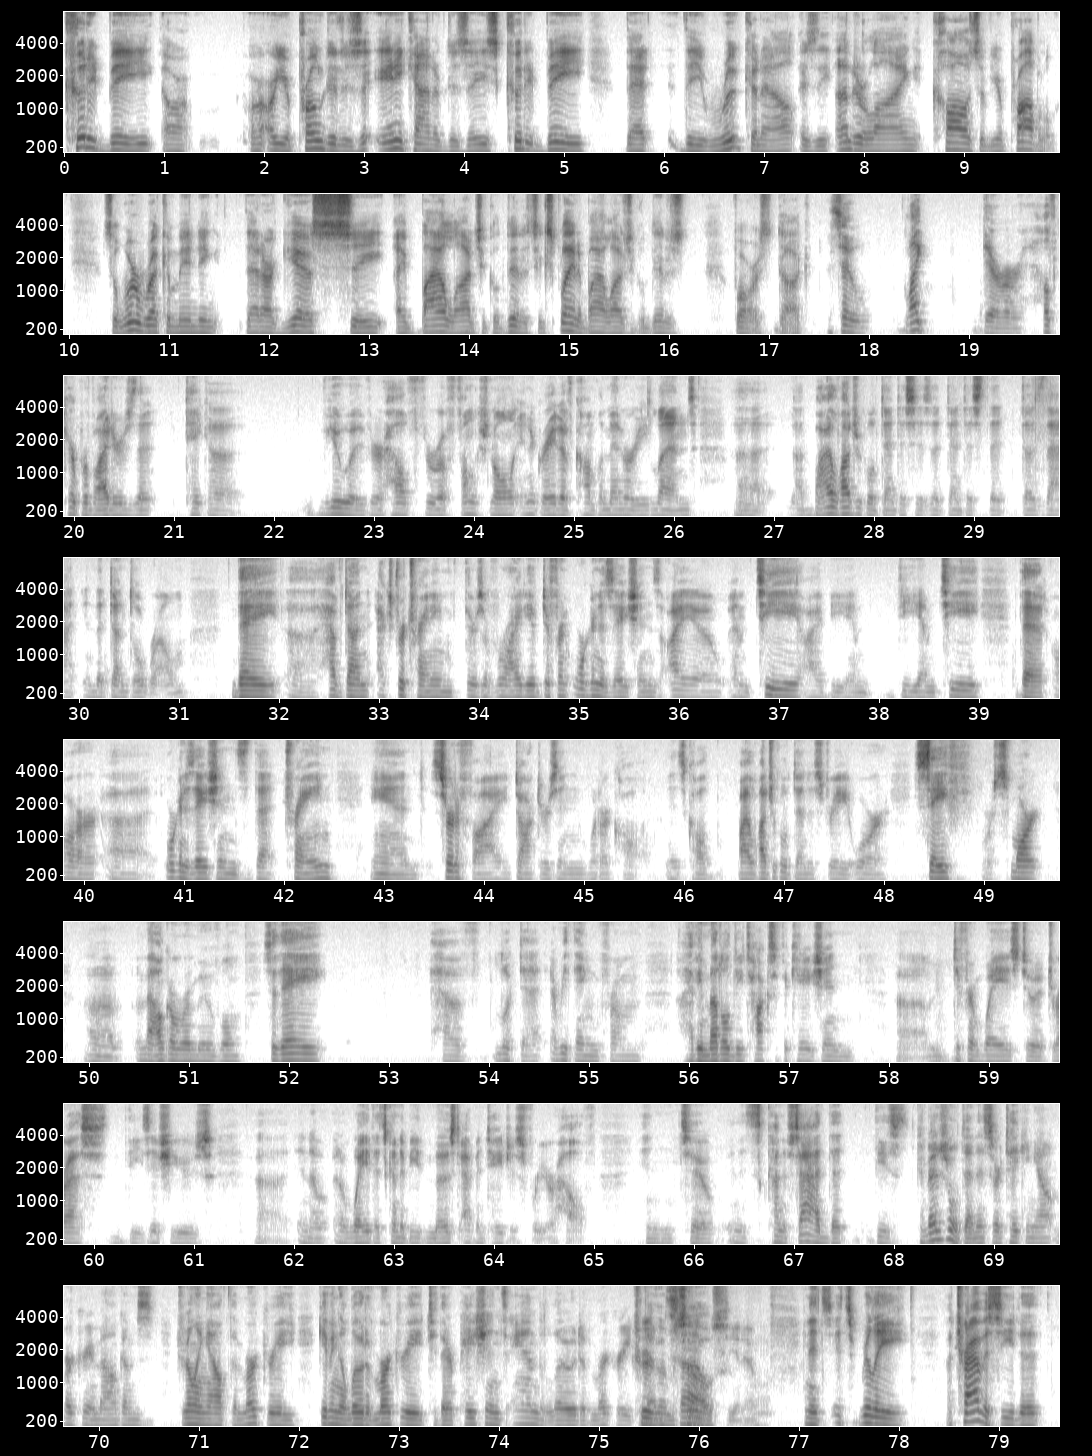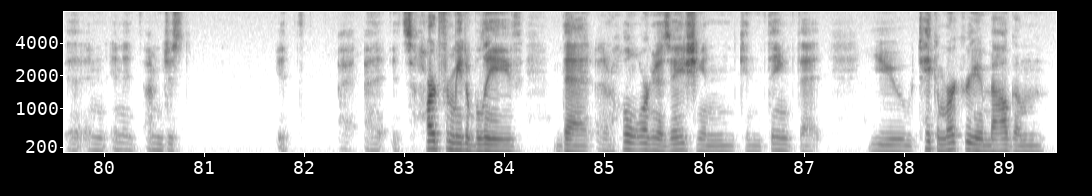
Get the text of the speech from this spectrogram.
Could it be, or or, or you're prone to dis- any kind of disease? Could it be that the root canal is the underlying cause of your problem? So we're recommending that our guests see a biological dentist. Explain a biological dentist for us, Doc. So, like there are healthcare providers that take a view of your health through a functional, integrative, complementary lens. Uh, a biological dentist is a dentist that does that in the dental realm. They uh, have done extra training. There's a variety of different organizations, IOMT, IBM, DMT, that are uh, organizations that train and certify doctors in what are called is called biological dentistry or safe or smart uh, amalgam removal. So they have looked at everything from heavy metal detoxification, um, different ways to address these issues uh, in, a, in, a, way that's going to be most advantageous for your health. And so and it's kind of sad that these conventional dentists are taking out mercury amalgams, drilling out the mercury, giving a load of mercury to their patients and a load of mercury to, to themselves, themselves. You know, and it's it's really a travesty to, and, and it, I'm just, it, I, I, it's hard for me to believe that a whole organization can think that you take a mercury amalgam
